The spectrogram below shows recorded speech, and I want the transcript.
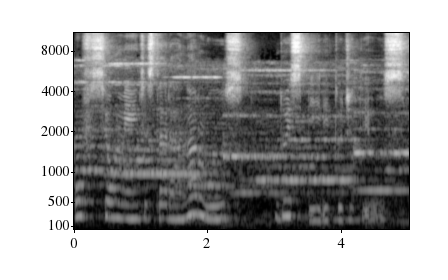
oficialmente estará na luz do Espírito de Deus.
